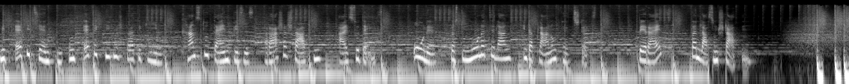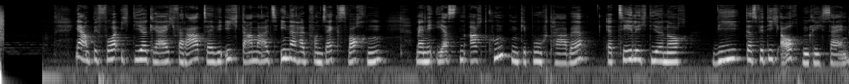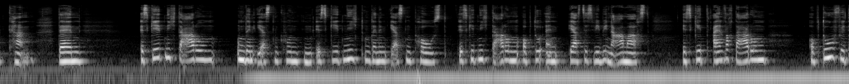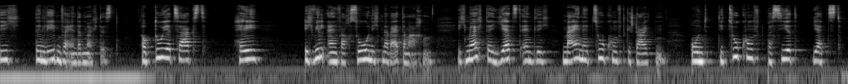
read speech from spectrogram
Mit effizienten und effektiven Strategien kannst du dein Business rascher starten, als du denkst, ohne dass du monatelang in der Planung feststeckst. Bereit? Dann lass uns starten. Ja, und bevor ich dir gleich verrate, wie ich damals innerhalb von sechs Wochen meine ersten acht Kunden gebucht habe, erzähle ich dir noch, wie das für dich auch möglich sein kann. Denn es geht nicht darum, um den ersten Kunden, es geht nicht um deinen ersten Post, es geht nicht darum, ob du ein erstes Webinar machst, es geht einfach darum, ob du für dich dein Leben verändern möchtest. Ob du jetzt sagst, hey, ich will einfach so nicht mehr weitermachen. Ich möchte jetzt endlich meine Zukunft gestalten. Und die Zukunft passiert jetzt.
